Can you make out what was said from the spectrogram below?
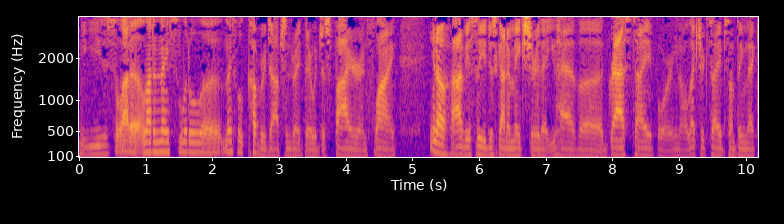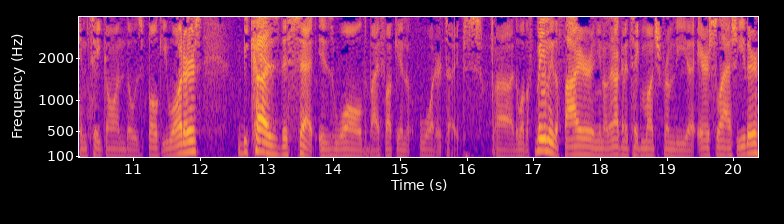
you just a lot of a lot of nice little uh, nice little coverage options right there with just fire and flying. You know, obviously you just got to make sure that you have a grass type or you know electric type, something that can take on those bulky waters because this set is walled by fucking water types. Uh, well, the, mainly the fire, and you know they're not going to take much from the uh, air slash either.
